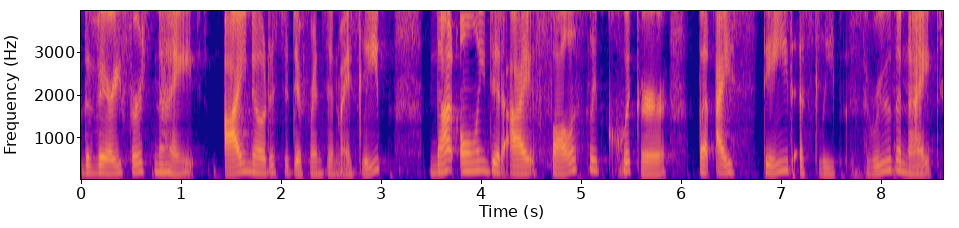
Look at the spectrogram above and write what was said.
The very first night, I noticed a difference in my sleep. Not only did I fall asleep quicker, but I stayed asleep through the night.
